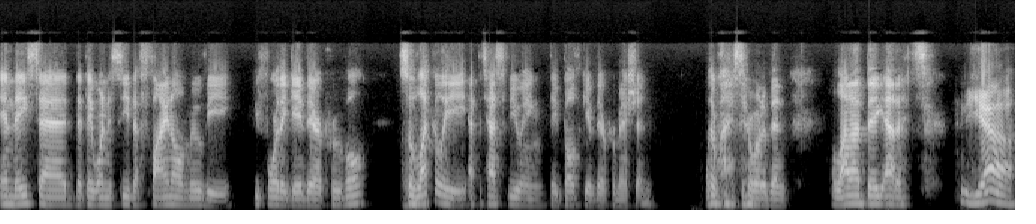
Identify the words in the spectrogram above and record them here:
and they said that they wanted to see the final movie before they gave their approval. So Oh. luckily, at the test viewing, they both gave their permission. Otherwise, there would have been a lot of big edits. Yeah.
